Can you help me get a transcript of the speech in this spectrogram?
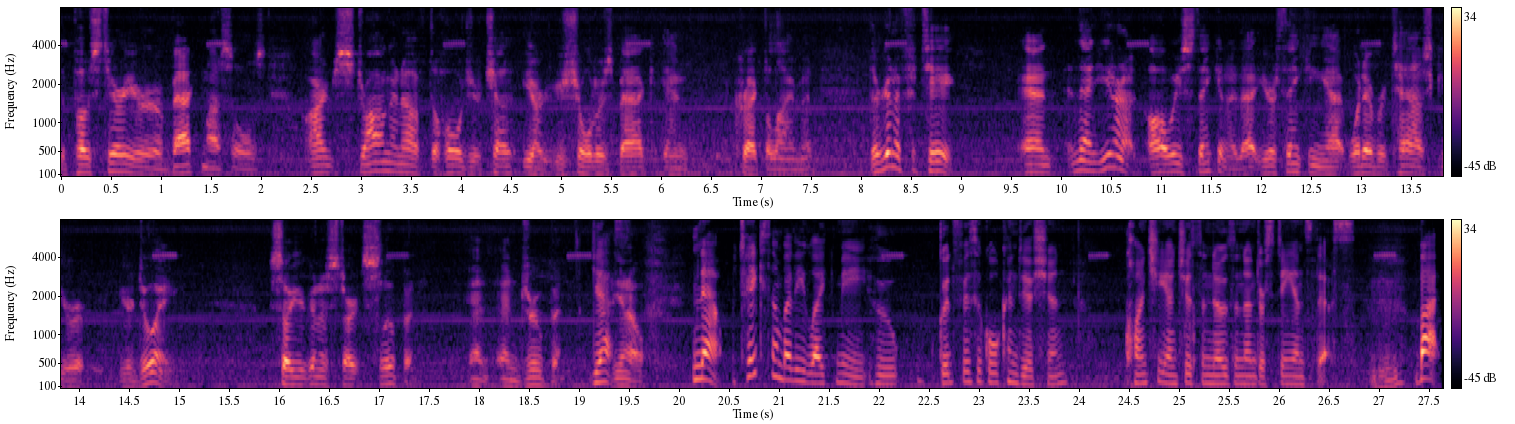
the posterior or back muscles aren't strong enough to hold your chest, your, your shoulders back in correct alignment, they're going to fatigue. And, and then you're not always thinking of that. You're thinking at whatever task you're you're doing. So you're going to start slooping and, and drooping. Yes. You know, Now, take somebody like me who, good physical condition, conscientious and knows and understands this. Mm-hmm. But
